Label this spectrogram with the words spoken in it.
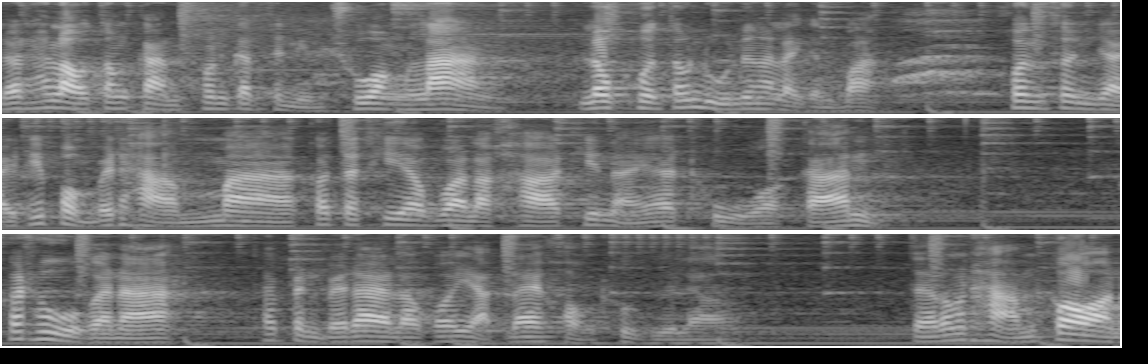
แล้วถ้าเราต้องการพ่นกันสนิมช่วงล่าง เราควรต้องดูเรื่องอะไรกันบ้าง คนส่วนใหญ่ที่ผมไปถามมาก็จะเทียบว่าราคาที่ไหนถูกกัน ก็ถูกนะ ถ้าเป็นไปได้เราก็อยากได้ของถูกอยู่แล้ว แต่ต้องถามก่อน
